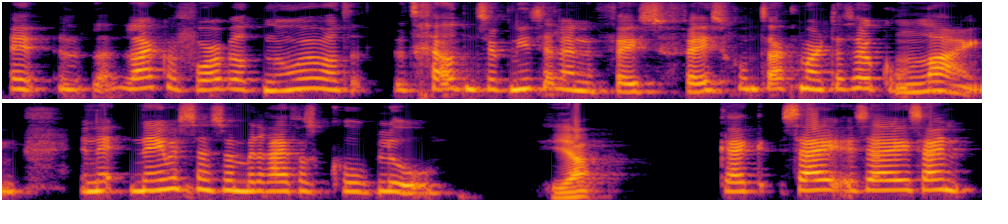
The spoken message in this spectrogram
Eh, Laat ik een voorbeeld noemen, want het geldt natuurlijk niet alleen in face-to-face contact, maar het is ook online. En ne- neem eens aan zo'n bedrijf als Coolblue. Ja, Kijk, zij, zij zijn,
